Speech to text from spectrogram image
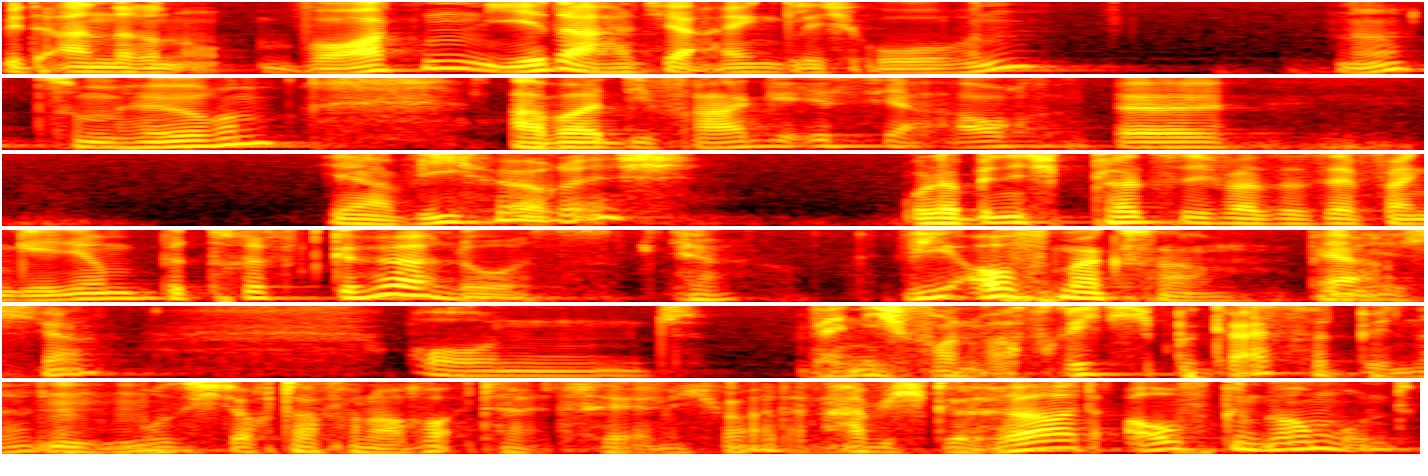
Mit anderen Worten, jeder hat ja eigentlich Ohren ne, zum Hören. Aber die Frage ist ja auch, äh, ja, wie höre ich? Oder bin ich plötzlich, was das Evangelium betrifft, gehörlos? Ja. Wie aufmerksam bin Ja. ich, ja? Und wenn ich von was richtig begeistert bin, ne, dann muss ich doch davon auch weiter erzählen, nicht wahr? Dann habe ich gehört, aufgenommen und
